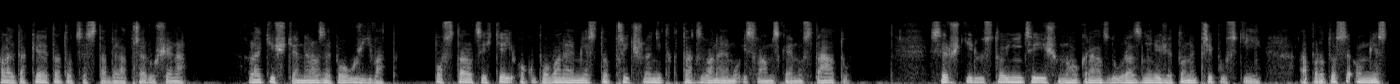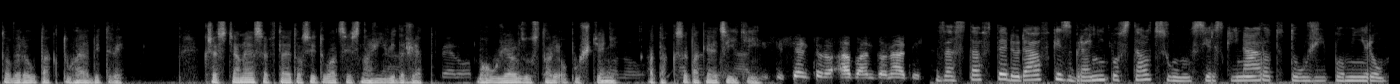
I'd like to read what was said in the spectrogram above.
ale také tato cesta byla přerušena. Letiště nelze používat. Povstalci chtějí okupované město přičlenit k takzvanému islámskému státu. Syrští důstojníci již mnohokrát zdůraznili, že to nepřipustí a proto se o město vedou tak tuhé bitvy. Křesťané se v této situaci snaží vydržet. Bohužel zůstali opuštěni a tak se také cítí. Zastavte dodávky zbraní povstalcům. Syrský národ touží po míru.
